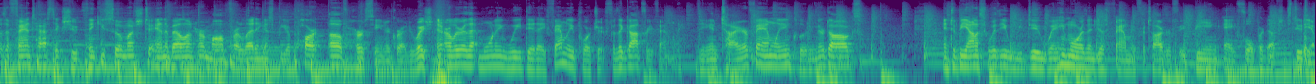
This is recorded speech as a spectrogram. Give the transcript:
Was a fantastic shoot. Thank you so much to Annabelle and her mom for letting us be a part of her senior graduation. And earlier that morning, we did a family portrait for the Godfrey family. The entire family, including their dogs. And to be honest with you, we do way more than just family photography, being a full production studio.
